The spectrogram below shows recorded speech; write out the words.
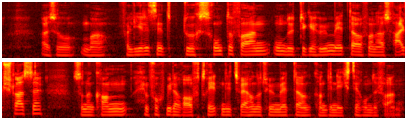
Also man verliert jetzt nicht durchs Runterfahren unnötige Höhenmeter auf einer Asphaltstraße, sondern kann einfach wieder rauftreten, die 200 Höhenmeter und kann die nächste Runde fahren.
